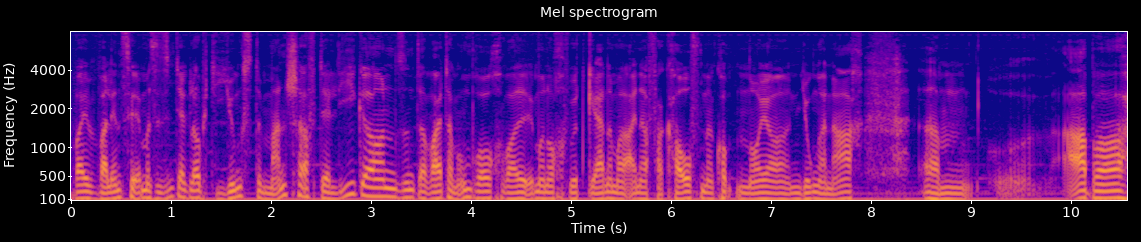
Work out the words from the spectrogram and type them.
weil Valencia immer, sie sind ja glaube ich die jüngste Mannschaft der Liga und sind da weiter im Umbruch, weil immer noch wird gerne mal einer verkaufen, dann kommt ein neuer, ein junger nach. Ähm, aber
